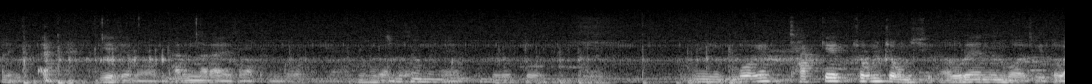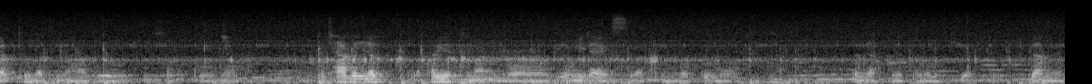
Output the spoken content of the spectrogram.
아닙니다. 이게 이제 뭐 다른 나라에서 같은 거 뭐, 해서 뭐. 네, 그리고 또 음, 뭐 그냥 작게 조금 조금씩. 아, 올해는 뭐 저기 또 웹툰 같은 영화도 좀 있었고 뭐, 뭐 작은 역, 역할이었지만 뭐 용의자 X 같은 것도 뭐 어떤 작품이었던 걸로 기억고 그다음에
